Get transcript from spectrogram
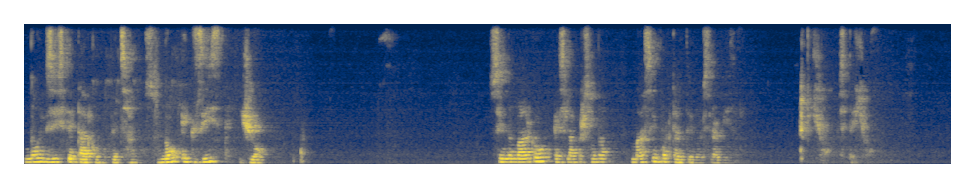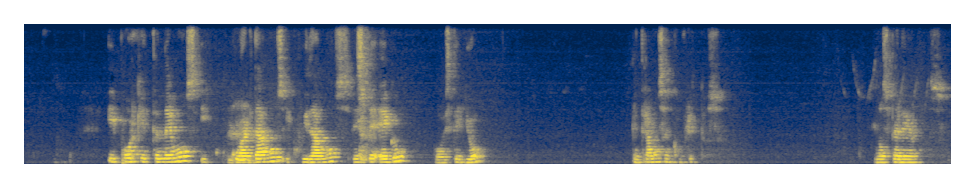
No existe tal como pensamos. No existe yo. Sin embargo, es la persona más importante en nuestra vida. Yo, este yo. Y porque tenemos y guardamos y cuidamos este ego o este yo, entramos en conflictos. Nos peleamos,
